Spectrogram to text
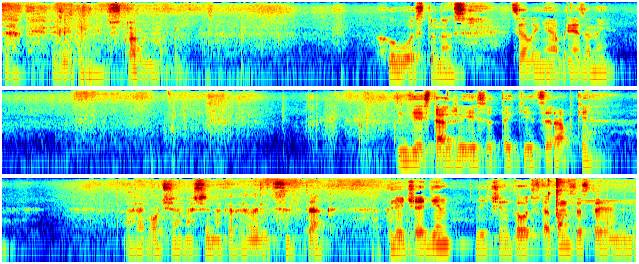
Так, перейдем на эту сторону. Хвост у нас целый, не обрезанный. Здесь также есть вот такие царапки. Рабочая машина, как говорится. Так, ключ один, личинка вот в таком состоянии.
